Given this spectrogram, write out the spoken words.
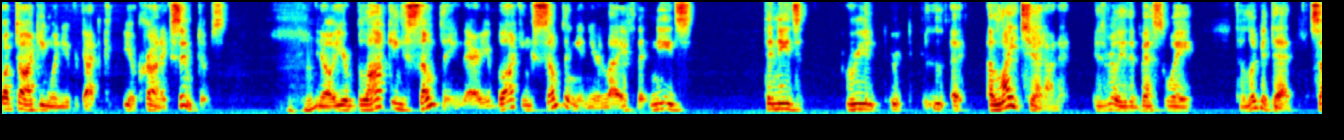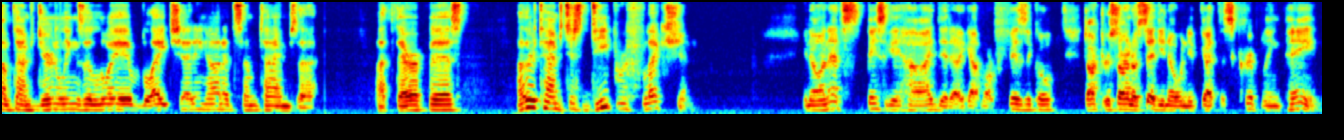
I'm talking when you've got you know, chronic symptoms, mm-hmm. you know, you're blocking something there. You're blocking something in your life that needs that needs re, re, a light shed on it. Is really the best way to look at that. Sometimes journaling is a way of light shedding on it. Sometimes a, a therapist. Other times just deep reflection. You know, and that's basically how I did it. I got more physical. Dr. Sarno said, you know, when you've got this crippling pain,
